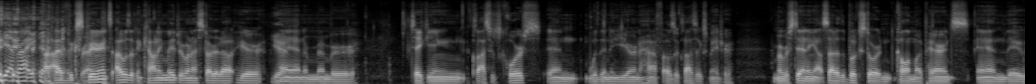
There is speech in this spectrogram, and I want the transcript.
yeah, right. I've experienced, right. I was an accounting major when I started out here. Yeah. And I remember taking a classics course, and within a year and a half, I was a classics major. I remember standing outside of the bookstore and calling my parents, and they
